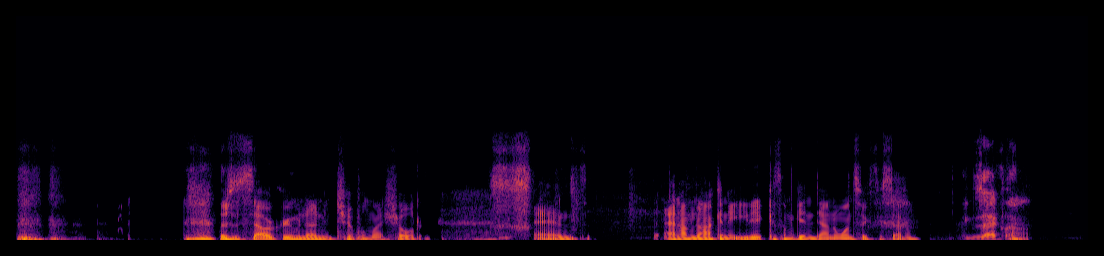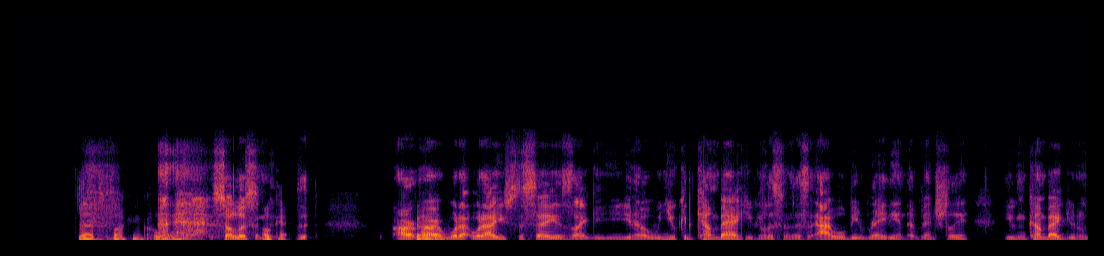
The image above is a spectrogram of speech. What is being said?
There's a sour cream and onion chip on my shoulder, and and I'm not gonna eat it because I'm getting down to 167. Exactly. Uh, That's fucking cool. so listen. Okay. th- our, our, what I, what I used to say is like you know you could come back you can listen to this I will be radiant eventually you can come back you can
